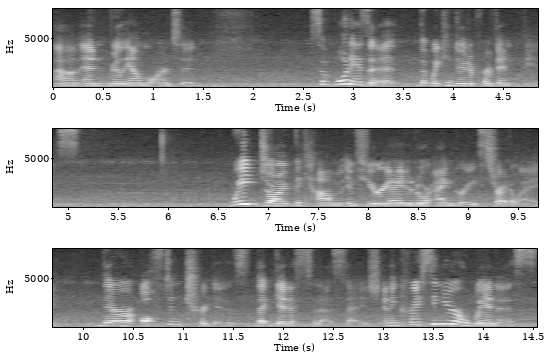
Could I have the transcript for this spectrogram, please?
um, and really unwarranted. So, what is it that we can do to prevent this? We don't become infuriated or angry straight away. There are often triggers that get us to that stage, and increasing your awareness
